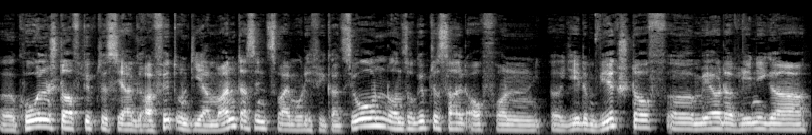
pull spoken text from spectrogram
äh, Kohlenstoff gibt es ja Graphit und Diamant, das sind zwei Modifikationen. Und so gibt es halt auch von äh, jedem Wirkstoff mehr oder weniger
